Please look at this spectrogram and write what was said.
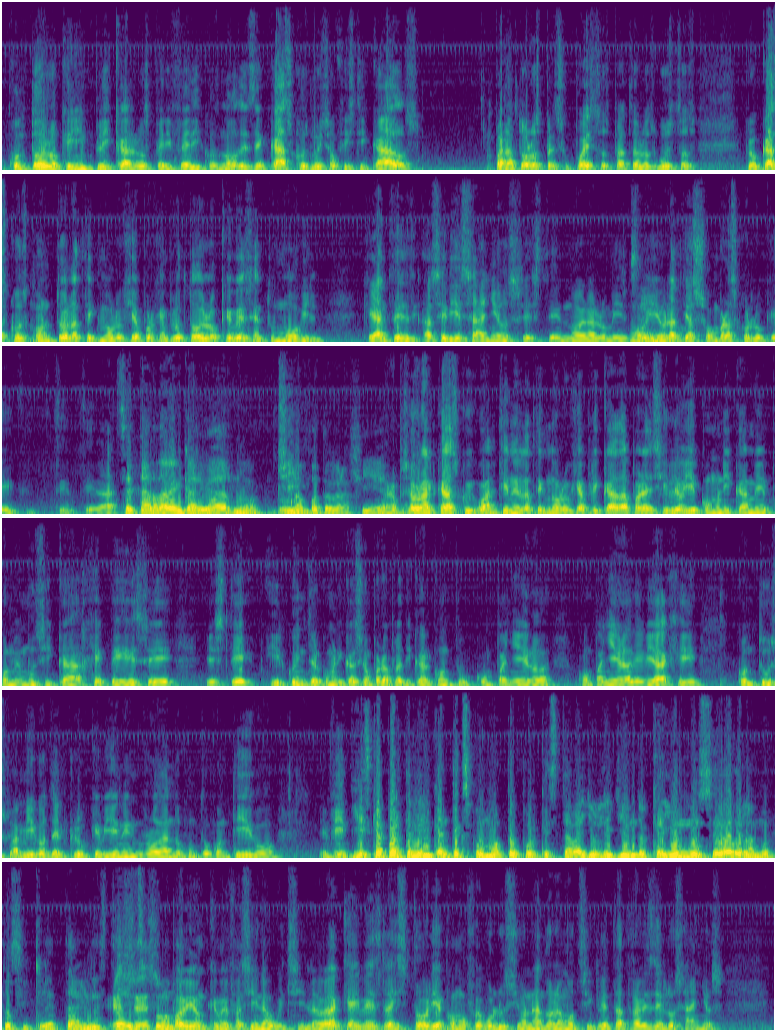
con todo lo que implica los periféricos, ¿no? Desde cascos muy sofisticados, para todos los presupuestos, para todos los gustos, pero cascos con toda la tecnología, por ejemplo, todo lo que ves en tu móvil, que antes, hace 10 años, este, no era lo mismo, Sí. y ahora te asombras con lo que te, te da. Se tardaba en cargar, ¿no? Sí. Una fotografía. Bueno, pues ahora el casco igual tiene la tecnología aplicada para decirle, oye, comunícame, ponme música, GPS, este, ir con intercomunicación para platicar con tu compañero, compañera de viaje, con tus amigos del club que vienen rodando junto contigo, en fin. Y es que aparte me encanta Expomoto porque estaba yo leyendo que hay un museo de la motocicleta en esta Eso es un pabellón que me fascina, Witsi. La verdad que ahí ves la historia, cómo fue evolucionando la motocicleta a través de los años.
